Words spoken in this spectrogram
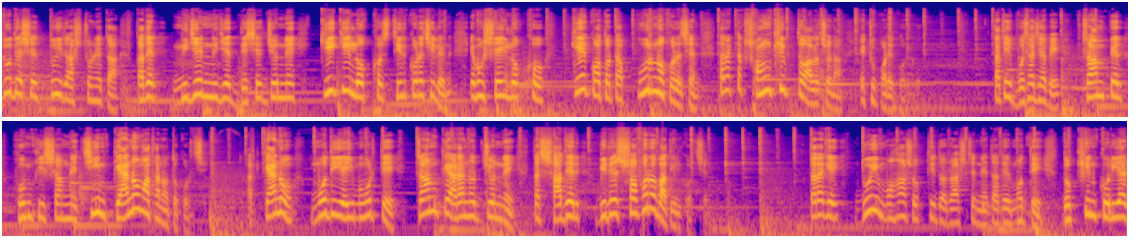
দু দেশের দুই রাষ্ট্রনেতা তাদের নিজের নিজের দেশের জন্য কি কি লক্ষ্য স্থির করেছিলেন এবং সেই লক্ষ্য কে কতটা পূর্ণ করেছেন তার একটা সংক্ষিপ্ত আলোচনা একটু পরে করব। তাতেই বোঝা যাবে ট্রাম্পের হুমকির সামনে চীন কেন মাথা নত করছে। আর কেন মোদি এই মুহূর্তে ট্রাম্পকে এড়ানোর জন্যে তার সাধের বিদেশ সফরও বাতিল করছেন? তার আগে দুই মহাশক্তিধর রাষ্ট্রের নেতাদের মধ্যে দক্ষিণ কোরিয়ার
